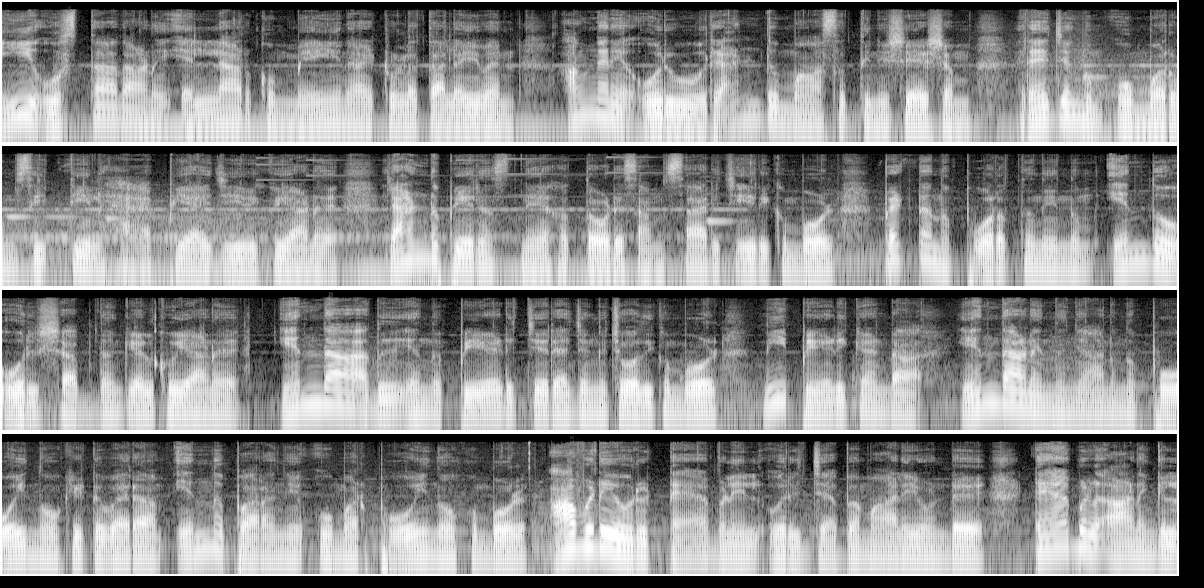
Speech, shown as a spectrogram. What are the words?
ഈ ഉസ്താദാണ് എല്ലാവർക്കും മെയിൻ ആയിട്ടുള്ള തലൈവൻ. അങ്ങനെ ഒരു രണ്ട് മാസത്തിന് ശേഷം രജങ്ങും ഉമ്മറും സിറ്റിയിൽ ഹാപ്പിയായി ജീവിക്കുകയാണ്. രണ്ടുപേരും സ്നേഹത്തോടെ സംസാരിച്ചിരിക്കുമ്പോൾ പെട്ടെന്ന് പുറത്തു നിന്നും എന്തോ ഒരു ശബ്ദം കേൾക്കുകയാണ്. എന്താ അത് എന്ന് പേടിച്ച് രജങ് ചോദിക്കുമ്പോൾ നീ പേടിക്കേണ്ട. എന്താണെന്ന് ഞാനൊന്ന് പോയി നോക്കിയിട്ട് വരാം എന്ന് പറഞ്ഞ് ഉമർ പോയി നോക്കുമ്പോൾ അവിടെ ഒരു ടേബിളിൽ ഒരു ജപമാലയുണ്ട്. ടേബിൾ ആണെങ്കിൽ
